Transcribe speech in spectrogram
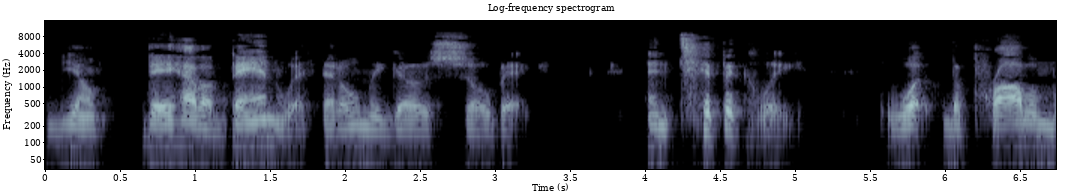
you know, they have a bandwidth that only goes so big. And typically, what the problem,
